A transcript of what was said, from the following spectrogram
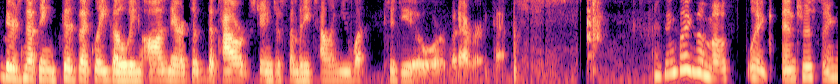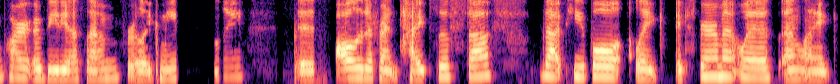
there's nothing physically going on there. It's the power exchange of somebody telling you what to do or whatever. Okay. I think like the most like interesting part of BDSM for like me personally is all the different types of stuff that people like experiment with and like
